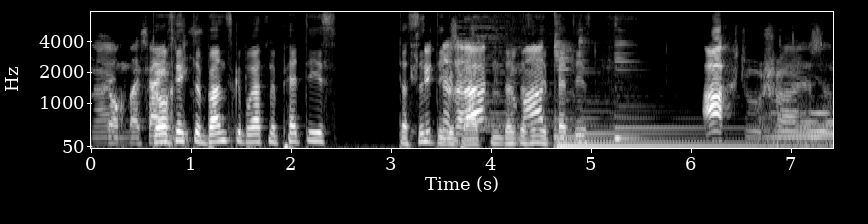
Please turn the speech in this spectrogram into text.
Nein. Doch, wahrscheinlich. Doch, richtige Buns, gebratene Patties. Das sind die gebratenen, das, das sind die Patties. Ach du Scheiße.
